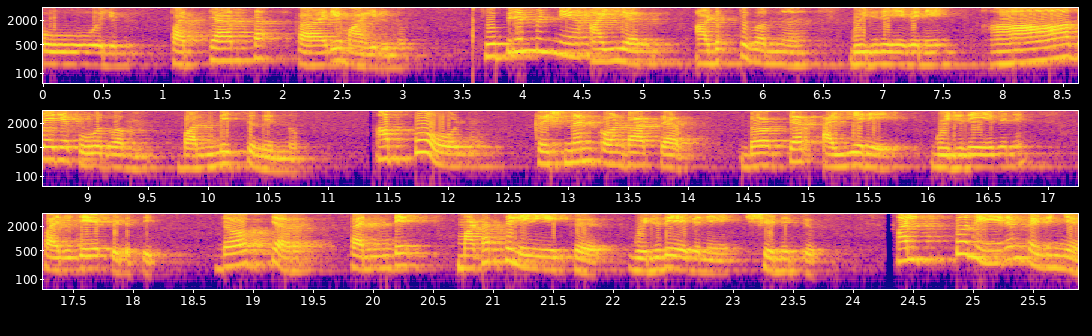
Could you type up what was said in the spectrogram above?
പോലും പറ്റാത്ത കാര്യമായിരുന്നു. സുബ്രഹ്മണ്യ അയ്യർ അടുത്തു വന്ന് ഗുരുദേവനെ ആദരപൂർവം വന്ദിച്ചു നിന്നു. അപ്പോൾ കൃഷ്ണൻ കോണ്ടാക്ടർ ഡോക്ടർ അയ്യരെ ഗുരുദേവന് പരിചയപ്പെടുത്തി. ഡോക്ടർ തന്റെ മഠത്തിലേക്ക് ഗുരുദേവനെ ക്ഷണിച്ചു. അല്പനേരം കഴിഞ്ഞ്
